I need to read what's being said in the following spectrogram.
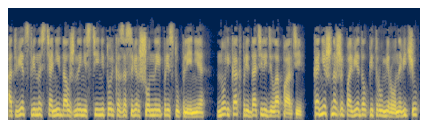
ответственность они должны нести не только за совершенные преступления, но и как предатели дела партии. Конечно же поведал Петру Мироновичу,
